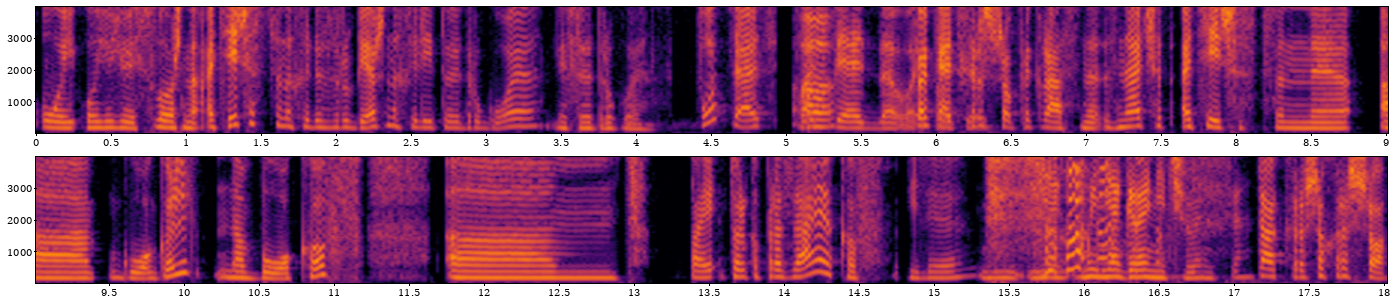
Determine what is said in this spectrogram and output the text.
Ой, ой-ой-ой, сложно. Отечественных или зарубежных, или и то, и другое? И то, и другое. По пять. По а, пять давай. По пять, по хорошо, прекрасно. Значит, отечественные а, Гоголь, Набоков, а, по... только про заяков или... Мы не ограничиваемся. Так, хорошо, хорошо.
